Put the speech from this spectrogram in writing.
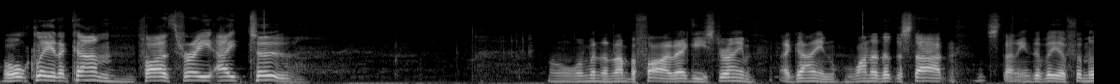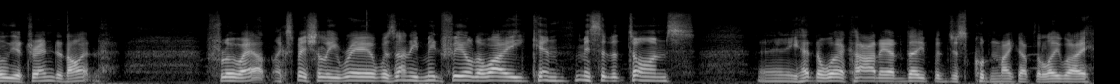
All clear to come. Five three eight two. Oh, winner number five, Aggie's Dream. Again, won it at the start. It's starting to be a familiar trend tonight. Flew out, especially rare, was only midfield away. He can miss it at times. And he had to work hard out deep and just couldn't make up the leeway.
